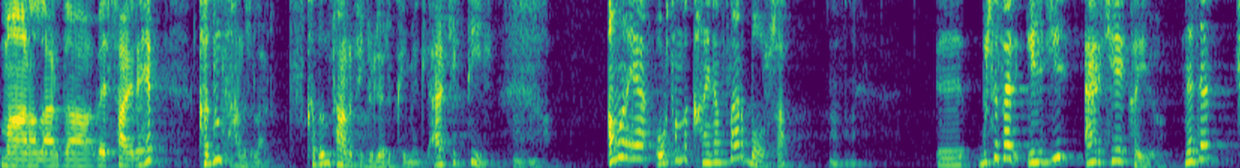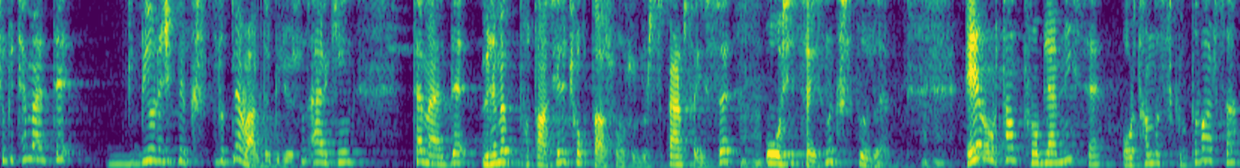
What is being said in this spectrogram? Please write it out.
mağaralarda vesaire hep kadın tanrılar, kadın tanrı figürleri kıymetli. Erkek değil. Ama eğer ortamda kaynaklar bolsa e, bu sefer ilgi erkeğe kayıyor. Neden? Çünkü temelde biyolojik bir kısıtlılık ne vardır biliyorsun? Erkeğin temelde üreme potansiyeli çok daha sonsuzdur. Sperm sayısı, oosit sayısının kısıtlılığı. Eğer ortam problemliyse, ortamda sıkıntı varsa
